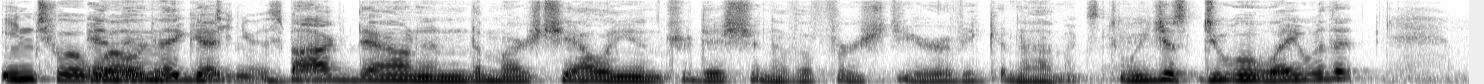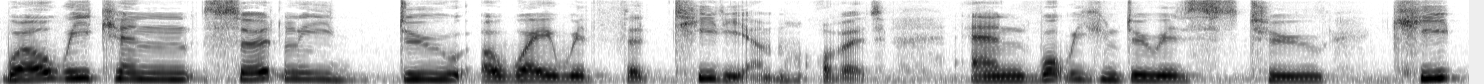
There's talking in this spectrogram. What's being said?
into a and world then they get bogged growth. down in the Marshallian tradition of a first year of economics. Do we just do away with it? Well, we can certainly do away with the tedium of it. And what we can do is to keep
